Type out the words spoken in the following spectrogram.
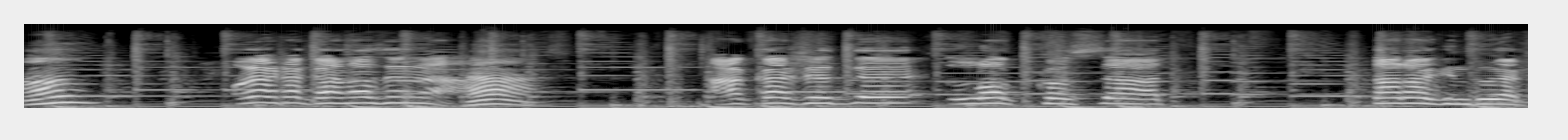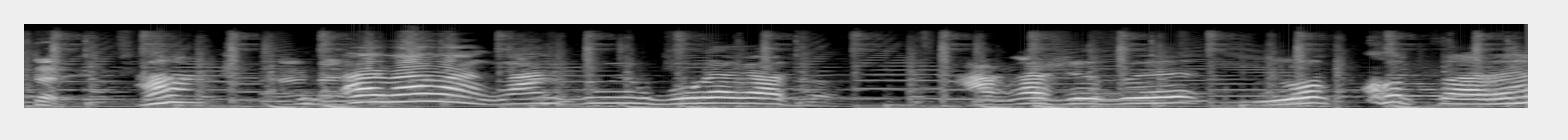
হ্যাঁ ওই একটা গান আছে না? হ্যাঁ। আকাশেতে লক্ষ চাঁদ তারা কিন্তু একটা হ্যাঁ? আর না না গান তুমি বলে গেছো। আকাশেতে লক্ষ তারে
